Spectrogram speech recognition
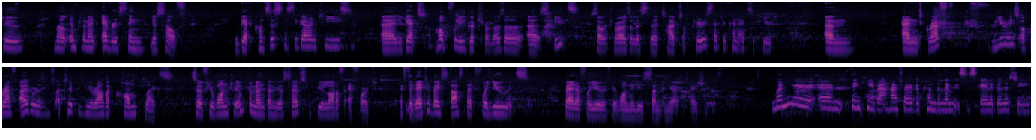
to well implement everything yourself. You get consistency guarantees. Uh, you get hopefully good traversal uh, speeds. So traversal is the types of queries that you can execute. Um, and graph queries or graph algorithms are typically rather complex. So if you want to implement them yourselves, would be a lot of effort. If the database does that for you, it's better for you if you want to use them in your application. When you're um, thinking about how to overcome the limits of scalability,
